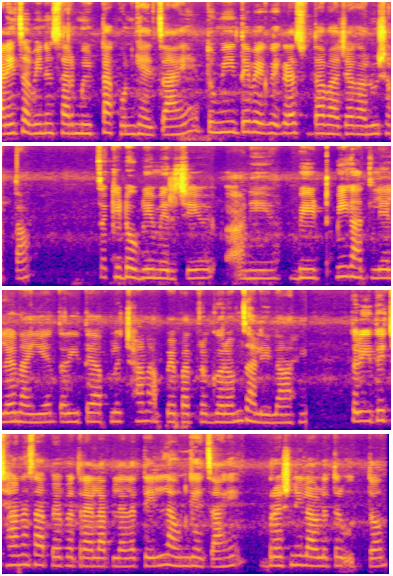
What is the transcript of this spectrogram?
आणि चवीनुसार मीठ टाकून घ्यायचं आहे. तुम्ही इथे वेगवेगळ्यासुद्धा भाज्या घालू शकता. चकी ढोबळी मिरची आणि बीट मी घातलेलं नाही आहे तर इथे आपलं छान आप्पेपात्र गरम झालेलं आहे. तर इथे छान असं आप्पेपत्राला आपल्याला तेल लावून घ्यायचं आहे. ब्रशनी लावलं तर उत्तम.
